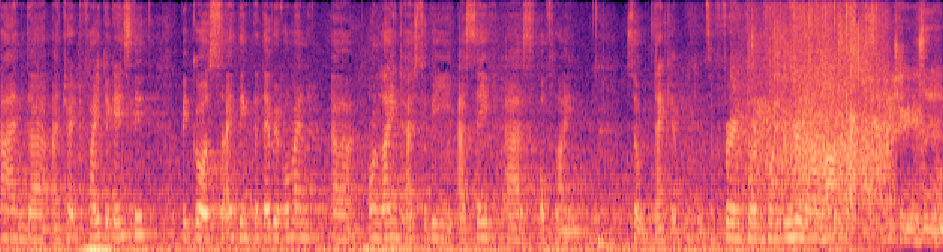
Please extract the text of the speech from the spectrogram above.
and, and try to fight against it because I think that every woman uh, online has to be as safe as offline. So thank you. Thank you. It's a very important point. We hear that a lot. Secretary Clinton,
